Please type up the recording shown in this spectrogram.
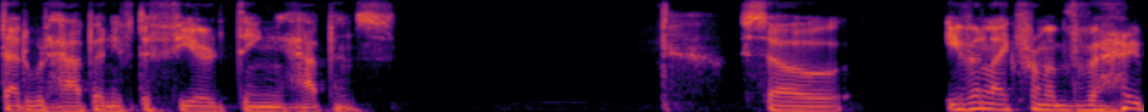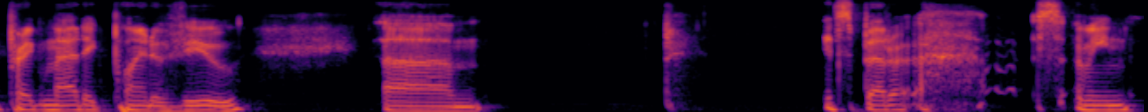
that would happen if the feared thing happens. So, even like from a very pragmatic point of view, um, it's better. I mean,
